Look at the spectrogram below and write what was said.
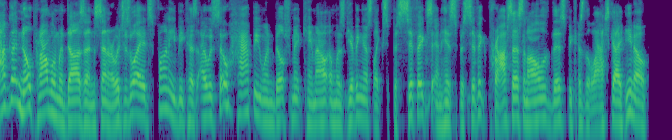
I've got no problem with Daza in center, which is why it's funny because I was so happy when Bill Schmidt came out and was giving us like specifics and his specific process and all of this because the last guy, you know,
